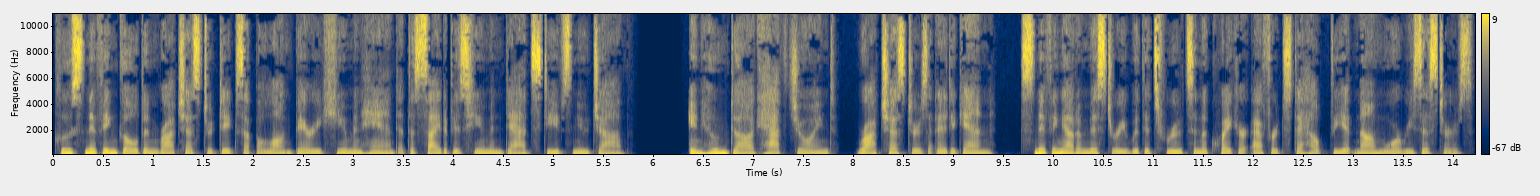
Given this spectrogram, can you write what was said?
clue sniffing Golden Rochester digs up a long buried human hand at the sight of his human dad Steve's new job. In Whom Dog Hath Joined, Rochester's at it again, sniffing out a mystery with its roots in the Quaker efforts to help Vietnam War resistors.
